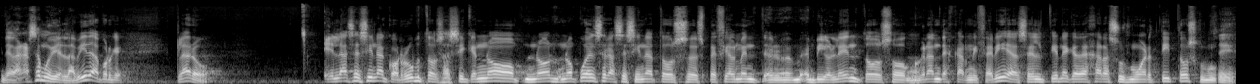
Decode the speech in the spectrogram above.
de ganarse muy bien la vida. Porque, claro, él asesina corruptos, así que no, no, no pueden ser asesinatos especialmente eh, violentos o grandes carnicerías. Él tiene que dejar a sus muertitos Sí.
